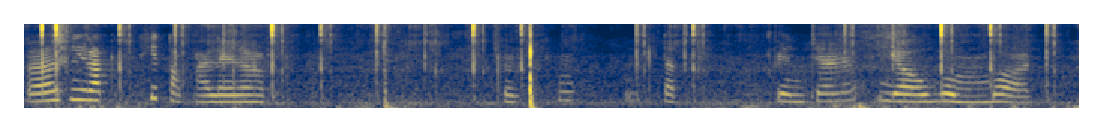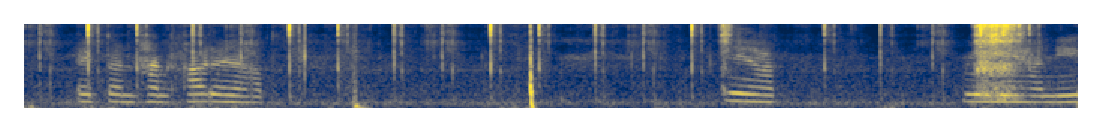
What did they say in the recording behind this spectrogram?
แล้วที่รับที่ต่อไปเลยนะครับตัดเปลี่ยนใจแล้วเดี๋ยวผมบอดไอตอนทันเข้าเลยนะครับ นี่ครับมีมีทันนี้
